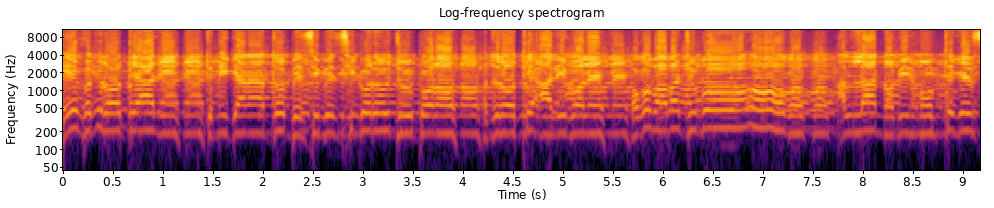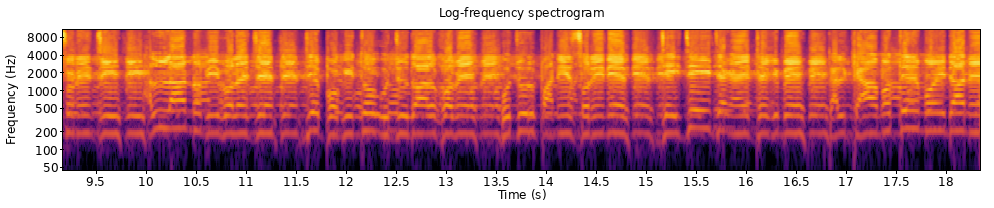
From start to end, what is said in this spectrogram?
হে হজরতে আলী, তুমি কেন এত বেশি বেশি করে উঁচু করো? হজরতে আলী বলে, ওগো বাবা যুবক, আল্লাহ নবীর মুখ থেকে শুনেছি। আল্লাহ নবী বলেছেন যে প্রকৃত উজুদার হবে উজুর পানি শরীরের যেই যেই জায়গায় ঠেকবে, কাল কেমতের ময়দানে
